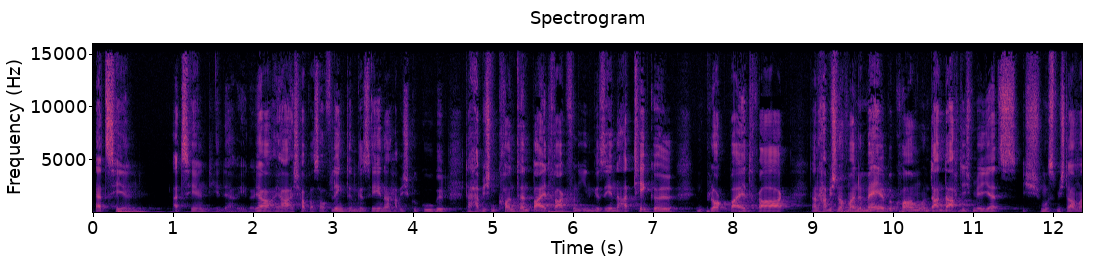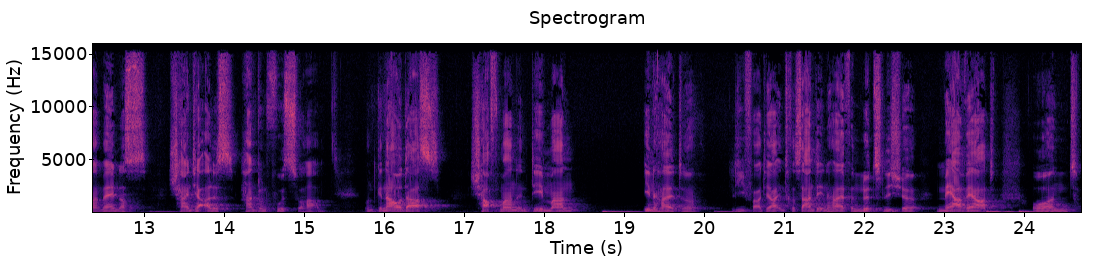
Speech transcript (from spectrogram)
erzählen. Erzählen die in der Regel. Ja, ja, ich habe was auf LinkedIn gesehen, da habe ich gegoogelt, da habe ich einen Content-Beitrag von ihnen gesehen, einen Artikel, einen Blogbeitrag, dann habe ich noch mal eine Mail bekommen und dann dachte ich mir jetzt, ich muss mich da mal melden, das scheint ja alles Hand und Fuß zu haben. Und genau das schafft man, indem man Inhalte liefert, ja, interessante Inhalte, nützliche, Mehrwert und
